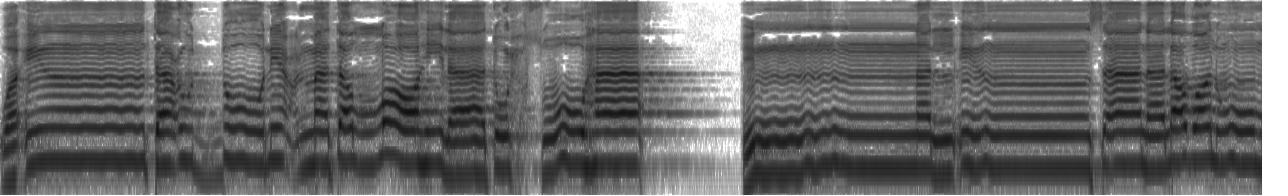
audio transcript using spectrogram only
وان تعدوا نعمة الله لا تحصوها. إن الإنسان لظلوم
